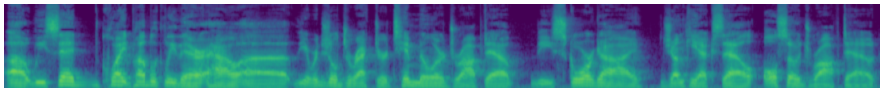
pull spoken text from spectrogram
Uh, we said quite publicly there how uh, the original director Tim Miller dropped out. The score guy Junkie XL also dropped out.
